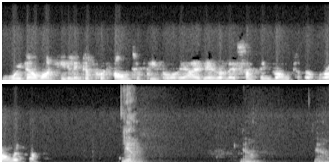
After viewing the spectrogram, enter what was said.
we don't want healing to put onto people the idea that there's something wrong to them, wrong with them. Yeah. Yeah. Yeah.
